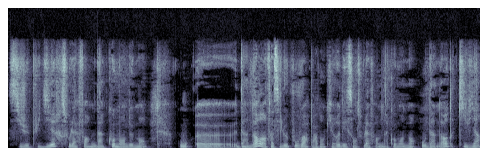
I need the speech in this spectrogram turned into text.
si je puis dire, sous la forme d'un commandement ou euh, d'un ordre, enfin c'est le pouvoir pardon qui redescend sous la forme d'un commandement ou d'un ordre qui vient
